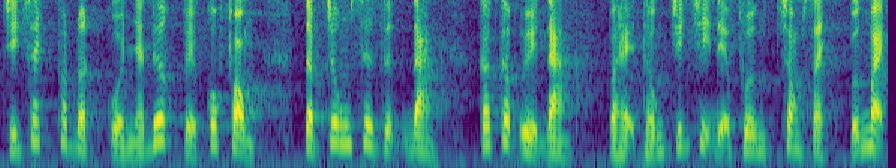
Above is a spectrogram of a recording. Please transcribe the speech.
chính sách pháp luật của nhà nước về quốc phòng, tập trung xây dựng Đảng, các cấp ủy Đảng và hệ thống chính trị địa phương trong sạch vững mạnh,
